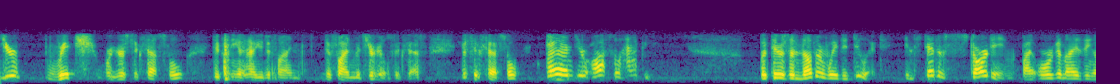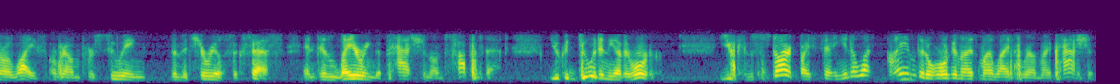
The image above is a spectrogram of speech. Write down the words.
you're rich or you're successful, depending on how you define define material success. You're successful and you're also happy. But there's another way to do it. Instead of starting by organizing our life around pursuing the material success and then layering the passion on top of that, you could do it in the other order. You can start by saying, you know what, I am going to organize my life around my passion.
